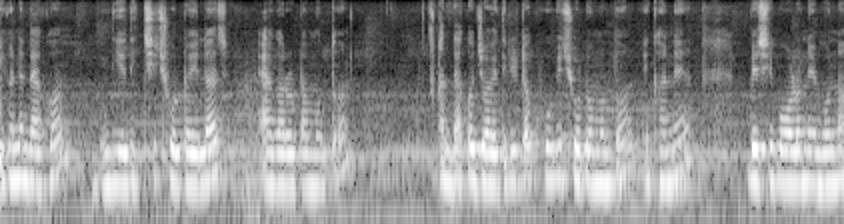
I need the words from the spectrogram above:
এখানে দেখো, দিয়ে দিচ্ছি ছোট এলাচ এগারোটা মতন। আর দেখো, জয়ত্রীটা খুবই ছোট মতন। এখানে বেশি বড় নেব না,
